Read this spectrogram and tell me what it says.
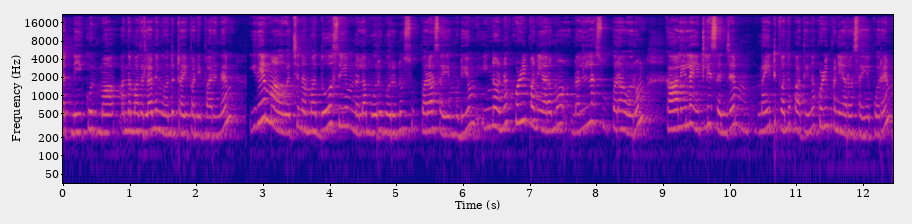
சட்னி குருமா அந்த மாதிரிலாம் நீங்கள் வந்து ட்ரை பண்ணி பாருங்கள் இதே மாவை வச்சு நம்ம தோசையும் நல்லா மொறு மொறுன்னு சூப்பராக செய்ய முடியும். இன்னொன்று குழி பணியாரமும் நல்லா சூப்பராக வரும். காலையில் இட்லி செஞ்சேன் நைட்டுக்கு வந்து பார்த்தீங்கன்னா குழி பணியாரம் செய்ய போகிறேன்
